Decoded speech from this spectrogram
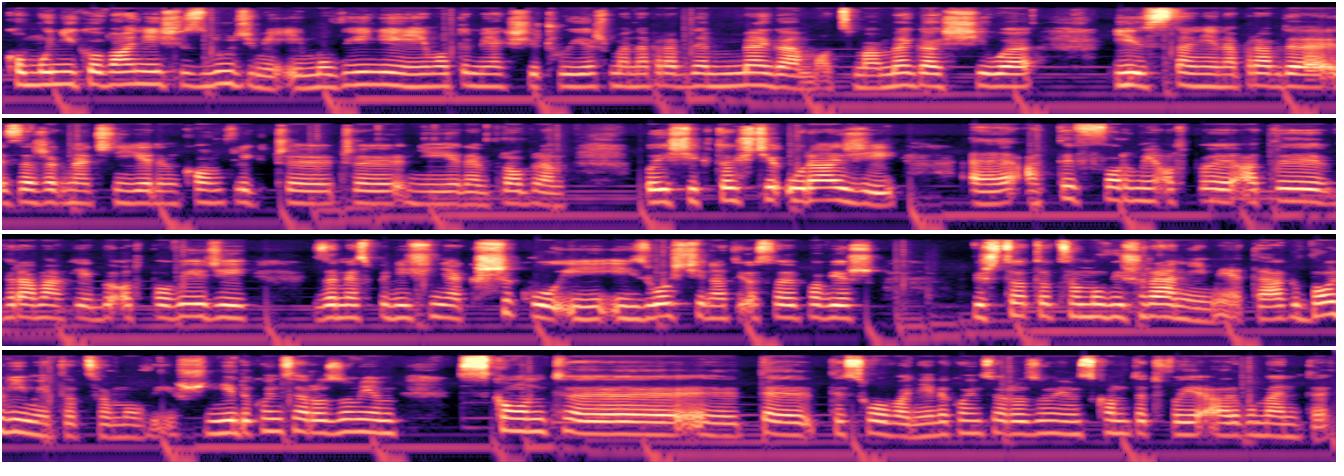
komunikowanie się z ludźmi i mówienie im o tym, jak się czujesz, ma naprawdę mega moc, ma mega siłę i jest w stanie naprawdę zażegnać nie jeden konflikt czy, czy nie jeden problem. Bo jeśli ktoś cię urazi, e, a ty w formie, a ty w ramach jakby odpowiedzi, zamiast podniesienia krzyku i, i złości na tej osoby powiesz, wiesz co, to co mówisz rani mnie, tak? Boli mnie to, co mówisz. Nie do końca rozumiem skąd e, te, te słowa, nie do końca rozumiem skąd te twoje argumenty.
